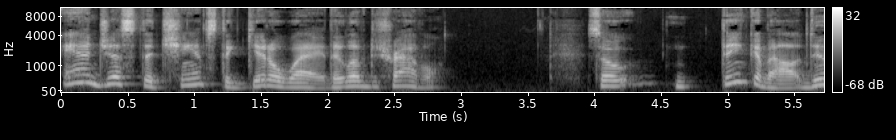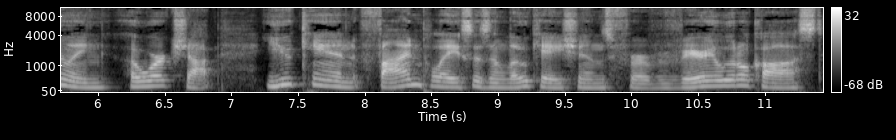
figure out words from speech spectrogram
and just the chance to get away. They love to travel. So think about doing a workshop. You can find places and locations for very little cost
